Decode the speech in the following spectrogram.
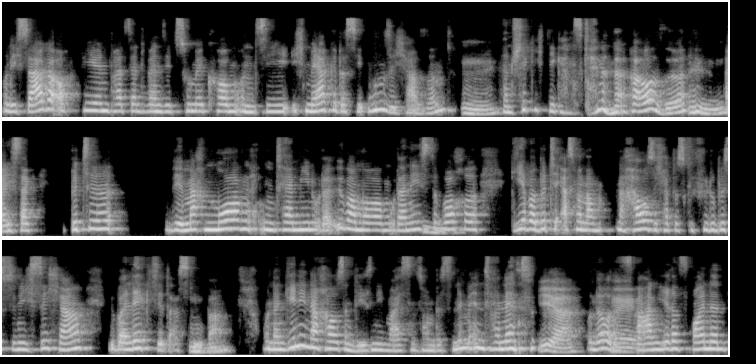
Und ich sage auch vielen Patienten, wenn sie zu mir kommen und sie, ich merke, dass sie unsicher sind, mhm. dann schicke ich die ganz gerne nach Hause, mhm. weil ich sage, bitte wir machen morgen einen Termin oder übermorgen oder nächste mhm. Woche. Geh aber bitte erstmal nach, nach Hause. Ich habe das Gefühl, du bist dir nicht sicher. Überleg dir das lieber. Mhm. Und dann gehen die nach Hause und lesen die meistens noch ein bisschen im Internet. Ja. Oder, oder ja, fragen ihre Freundin.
